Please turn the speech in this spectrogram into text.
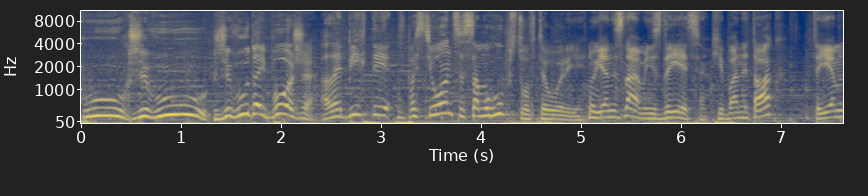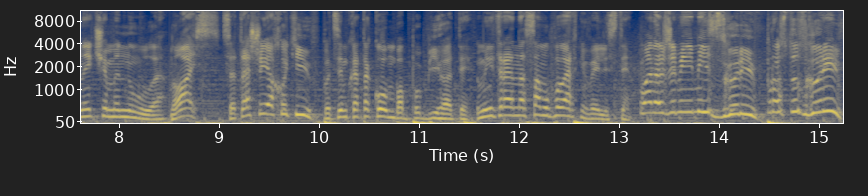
Фух, живу! Живу, дай Боже! Але бігти в бастіон це самогубство в теорії. Ну, я не знаю, мені здається. Хіба не так? Таємниче минуле. Найс! Це те, що я хотів. По цим катакомбам побігати. Мені треба на саму поверхню вилізти. У мене вже мій міст згорів! Просто згорів!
